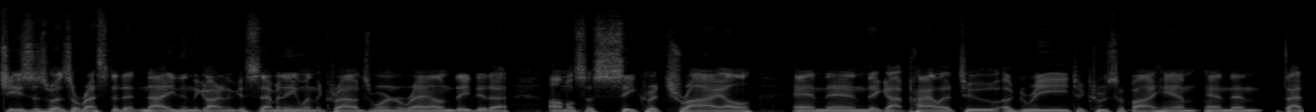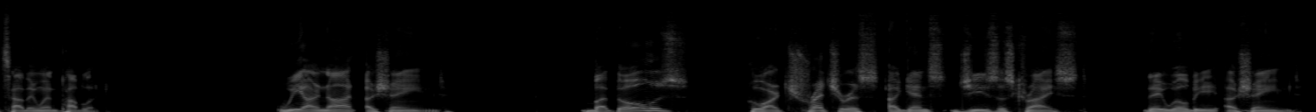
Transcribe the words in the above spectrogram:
Jesus was arrested at night in the Garden of Gethsemane when the crowds weren't around. They did a almost a secret trial, and then they got Pilate to agree to crucify him, and then that's how they went public. We are not ashamed. But those who are treacherous against Jesus Christ, they will be ashamed.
